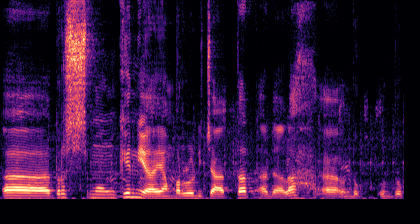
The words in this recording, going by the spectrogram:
Uh, terus mungkin ya yang perlu dicatat adalah uh, untuk untuk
